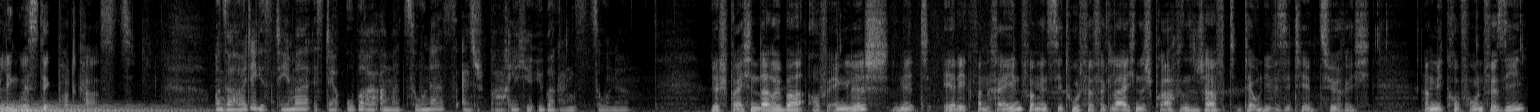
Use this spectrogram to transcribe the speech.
Linguistik-Podcast. Unser heutiges Thema ist der obere Amazonas als sprachliche Übergangszone. Wir sprechen darüber auf Englisch mit Erik van Rijn vom Institut für Vergleichende Sprachwissenschaft der Universität Zürich. Am Mikrofon für Sie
